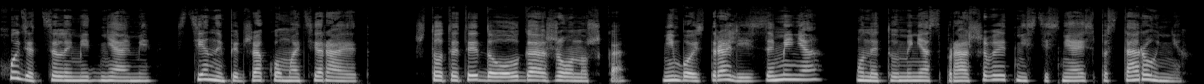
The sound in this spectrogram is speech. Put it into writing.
Ходит целыми днями, стены пиджаком отирает. «Что-то ты долго, женушка. Небось, дрались за меня?» Он это у меня спрашивает, не стесняясь посторонних,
